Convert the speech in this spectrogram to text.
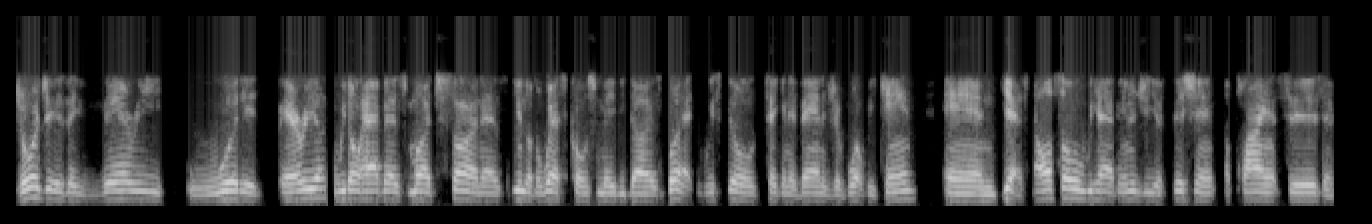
Georgia is a very wooded area. We don't have as much sun as, you know, the West Coast maybe does, but we're still taking advantage of what we can. And yes, also we have energy efficient appliances and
